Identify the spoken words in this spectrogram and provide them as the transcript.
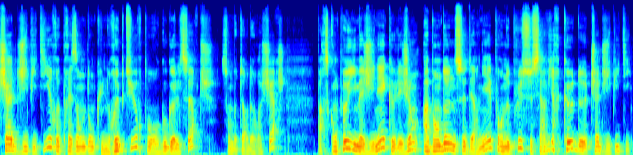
ChatGPT représente donc une rupture pour Google Search, son moteur de recherche, parce qu'on peut imaginer que les gens abandonnent ce dernier pour ne plus se servir que de ChatGPT.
